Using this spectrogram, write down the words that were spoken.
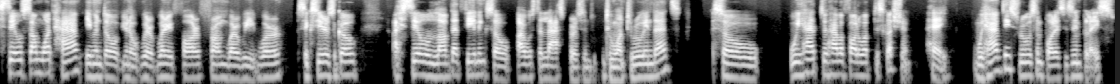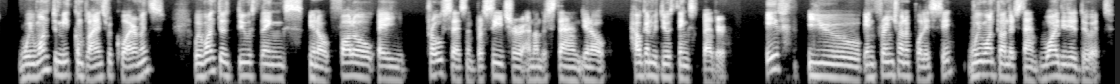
still somewhat have, even though, you know, we're very far from where we were six years ago. I still love that feeling. So I was the last person to want to ruin that. So we had to have a follow up discussion. Hey, we have these rules and policies in place. We want to meet compliance requirements we want to do things, you know, follow a process and procedure and understand, you know, how can we do things better? If you infringe on a policy, we want to understand why did you do it?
